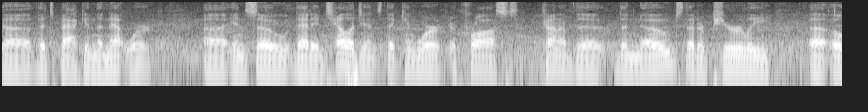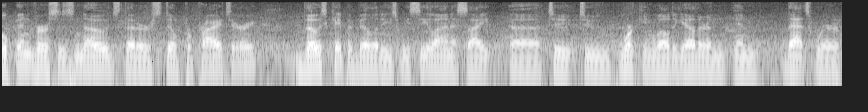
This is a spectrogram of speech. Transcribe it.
uh, that's back in the network. Uh, and so that intelligence that can work across kind of the, the nodes that are purely uh, open versus nodes that are still proprietary, those capabilities we see line of sight uh, to, to working well together, and, and that's where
